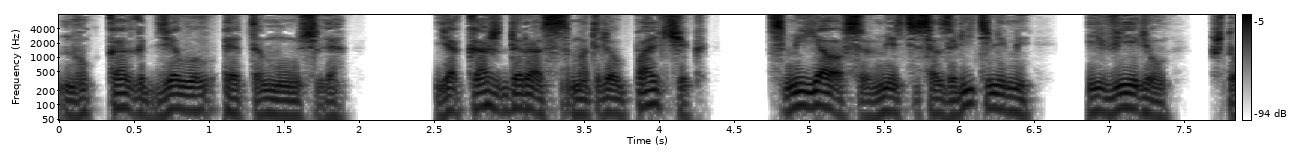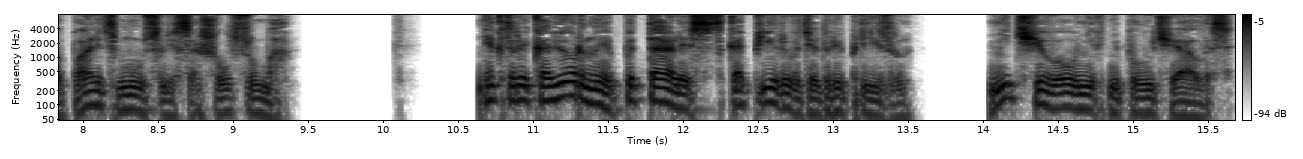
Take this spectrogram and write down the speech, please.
Но как делал это Мусля? Я каждый раз смотрел пальчик, смеялся вместе со зрителями и верил, что палец Мусли сошел с ума. Некоторые коверные пытались скопировать эту репризу. Ничего у них не получалось.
